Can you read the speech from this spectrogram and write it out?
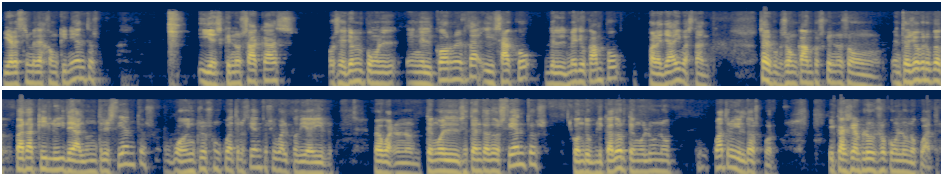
y a veces me deja un 500 y es que no sacas, o sea, yo me pongo en el, córner y saco del medio campo para allá y bastante. ¿Sabes? Porque son campos que no son. Entonces, yo creo que para aquí lo ideal un 300 o incluso un 400 igual podía ir. Pero bueno, no, tengo el 70-200, con duplicador tengo el 1.4 y el 2 por. Y casi siempre uso con el 1.4.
